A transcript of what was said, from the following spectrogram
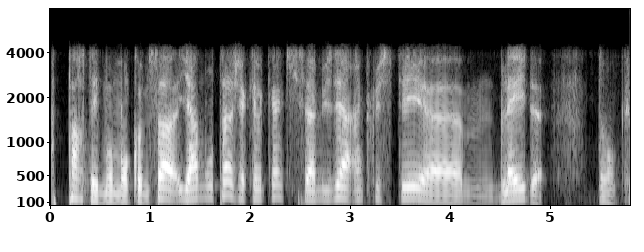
À part des moments comme ça, il y a un montage, il y a quelqu'un qui s'est amusé à incruster Blade. Donc,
